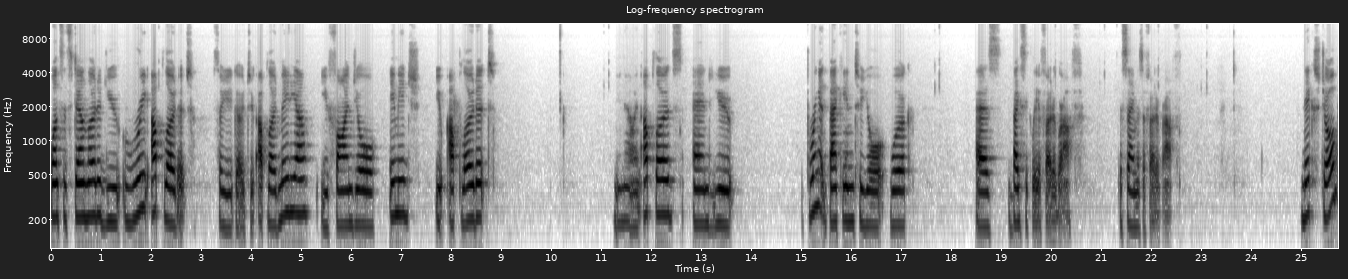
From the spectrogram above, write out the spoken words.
Once it's downloaded, you re upload it. So you go to upload media, you find your image, you upload it. You're now in uploads and you bring it back into your work as basically a photograph, the same as a photograph. Next job,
